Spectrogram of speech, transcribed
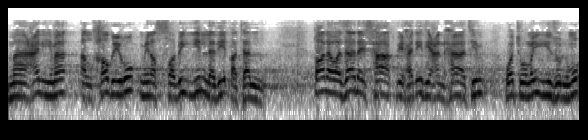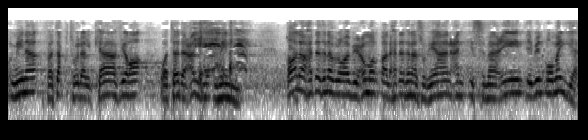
ما علم الخضر من الصبي الذي قتل قال وزاد إسحاق في حديث عن حاتم وتميز المؤمن فتقتل الكافر وتدع المؤمن. قال وحدثنا ابن أبي عمر قال حدثنا سفيان عن إسماعيل بن أمية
